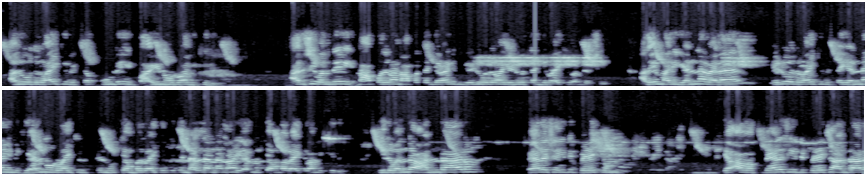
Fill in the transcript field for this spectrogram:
அறுபது ரூபாய்க்கு விட்ட பூண்டு இப்ப ஐநூறு ரூபாய் விற்குது அரிசி வந்து நாற்பது ரூபா நாற்பத்தஞ்சு ரூபாய்க்கு எழுபது ரூபா எழுபத்தஞ்சு ரூபாய்க்கு வந்துருச்சு. அதே மாதிரி எண்ணெய் விலை எழுபது ரூபாய்க்கு விற்ற எண்ணெய் இன்னைக்கு இரநூறு ரூபாய்க்கு விற்று நூத்தி ஐம்பது ரூபாய்க்கு விற்குது நல்லெண்ணெய்லாம் இரநூத்தி ஐம்பது ரூபாய்க்குலாம் விற்குது இது வந்து அன்றாடம் வேலை செய்து பிழைக்கும். அவ வேலை செய்து பிழைச்ச அன்றாட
